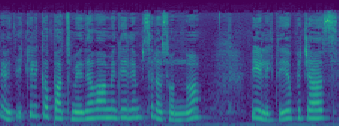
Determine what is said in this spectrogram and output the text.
Evet ikili kapatmaya devam edelim. Sıra sonunu birlikte yapacağız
